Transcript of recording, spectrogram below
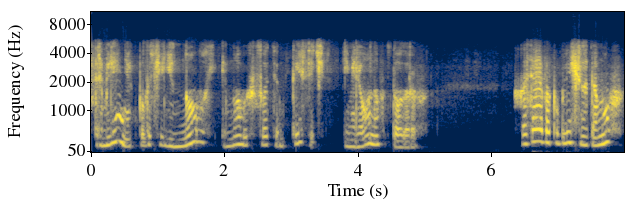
стремление к получению новых и новых сотен тысяч и миллионов долларов. Хозяева публичных домов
